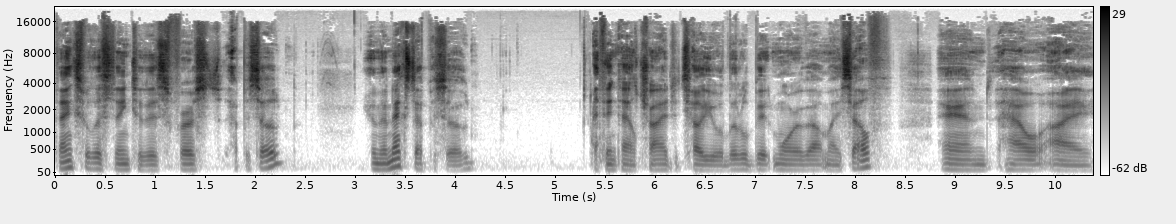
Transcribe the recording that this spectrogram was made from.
thanks for listening to this first episode. In the next episode, I think I'll try to tell you a little bit more about myself and how I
